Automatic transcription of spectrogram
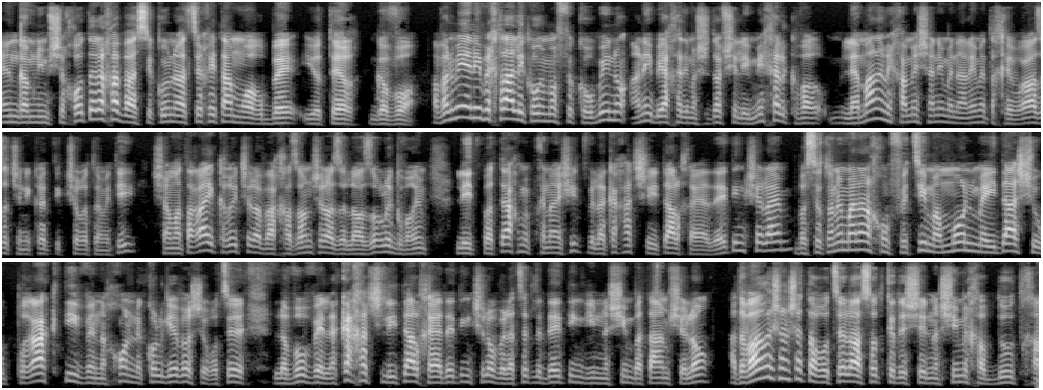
הן גם נמשכות אליך והסיכויים להצליח איתם הוא הרבה יותר גבוה. אבל מי אני בכלל? לי קוראים אופק קורבינו, אני ביחד עם השותף שלי מיכאל כבר למעלה מחמש שנים מנהלים את החברה הזאת שנקראת תקשורת אמיתי, שהמטרה העיקרית שלה והחזון שלה זה לעזור לגברים להתפתח מבחינה אישית ולקחת שליטה על חיי ה dating שלהם. בסרטונים האלה אנחנו מפיצים המון מידע שהוא פרקטי ונכון לכל גבר שרוצה לבוא ולקחת שליטה על חיי ה dating שלו ולצאת ל dating עם נשים בטעם שלו. הדבר הראשון שאתה רוצה לעשות כדי שנשים יכבדו אותך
